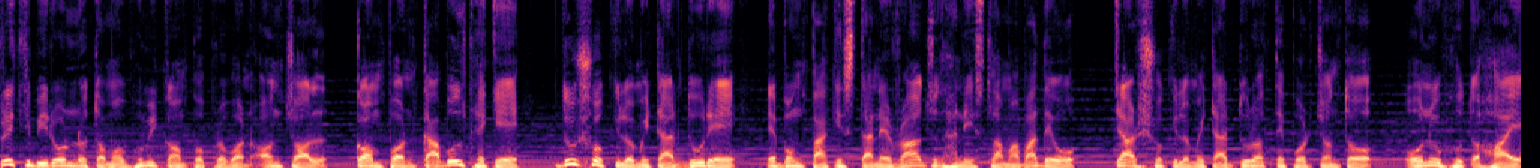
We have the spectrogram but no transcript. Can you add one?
পৃথিবীর অন্যতম ভূমিকম্পপ্রবণ অঞ্চল। কম্পন কাবুল থেকে দুশো কিলোমিটার দূরে এবং পাকিস্তানের রাজধানী ইসলামাবাদেও চারশো কিলোমিটার দূরত্বে পর্যন্ত অনুভূত হয়।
